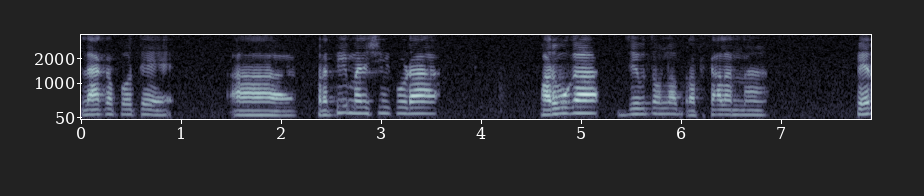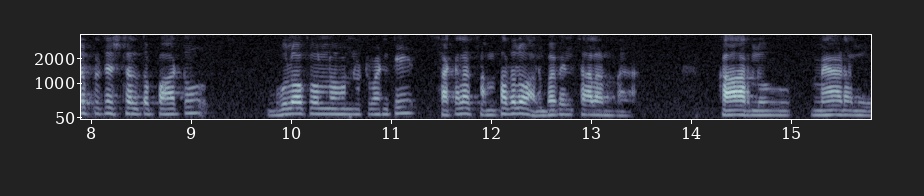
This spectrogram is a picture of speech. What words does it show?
లేకపోతే ప్రతి మనిషి కూడా పరువుగా జీవితంలో బ్రతకాలన్నా పేరు ప్రతిష్టలతో పాటు భూలోకంలో ఉన్నటువంటి సకల సంపదలు అనుభవించాలన్నా కార్లు మేడలు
